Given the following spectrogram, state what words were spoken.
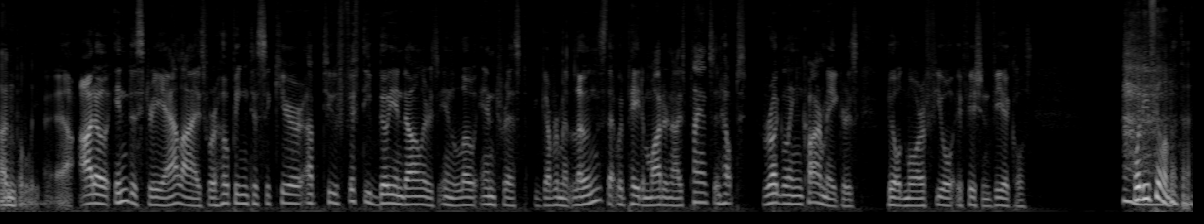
Unbelievable. Uh, auto industry allies were hoping to secure up to $50 billion in low interest government loans that would pay to modernize plants and help struggling car makers build more fuel efficient vehicles. What do you feel about that?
